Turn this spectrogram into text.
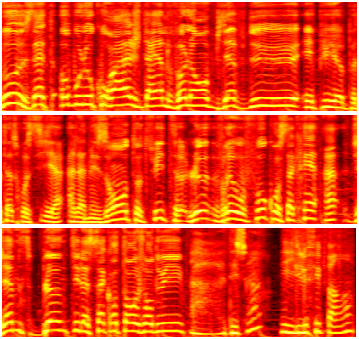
Vous êtes au boulot courage, derrière le volant, bienvenue. Et puis euh, peut-être aussi à, à la maison. Tout de suite, le vrai ou faux consacré à James Blunt. Il a 50 ans aujourd'hui. Ah, déjà? Il le fait pas, hein,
